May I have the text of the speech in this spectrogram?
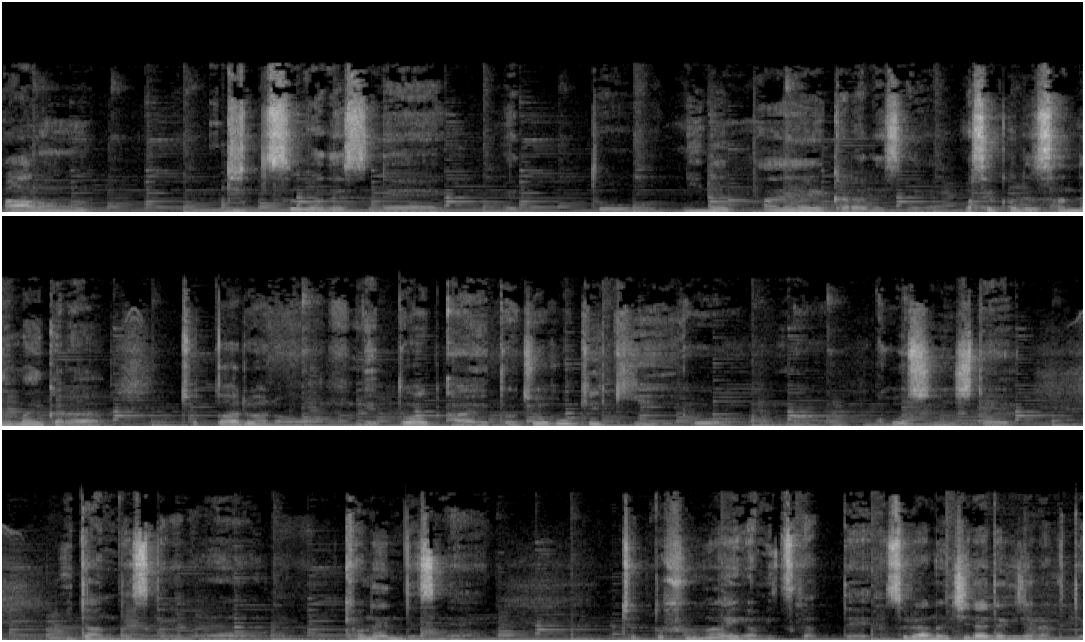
あの実はですねえっと2年前からですね、まあ、セクレー3年前からちょっとあるあのネットワークあ、えっと、情報機器を、まあ、更新していたんですけれども去年ですねちょっと不具合が見つかってそれはあの1台だけじゃなくて、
